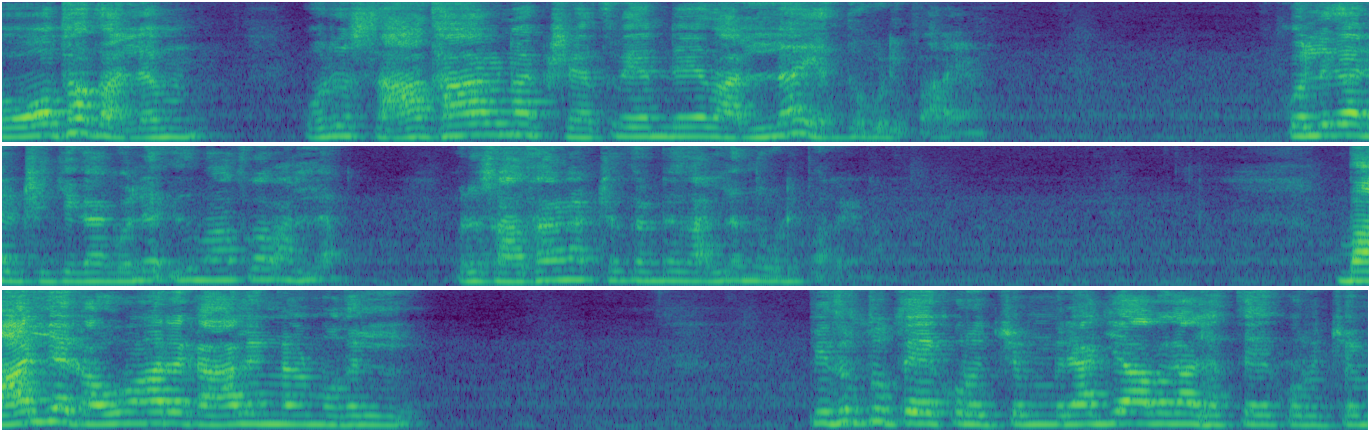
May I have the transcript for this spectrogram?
ബോധതലം ഒരു സാധാരണ ക്ഷത്രിയന്റേതല്ല എന്നുകൂടി പറയണം. കൊല്ലുക രക്ഷിക്കുക കൊല്ല ഇത് മാത്രമല്ല ഒരു സാധാരണ ക്ഷത്രിയന്റേതല്ലെന്ന് കൂടി പറയണം. ബാല്യ കൗമാര കാലങ്ങൾ മുതൽ പിതൃത്വത്തെക്കുറിച്ചും രാജ്യാവകാശത്തെക്കുറിച്ചും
